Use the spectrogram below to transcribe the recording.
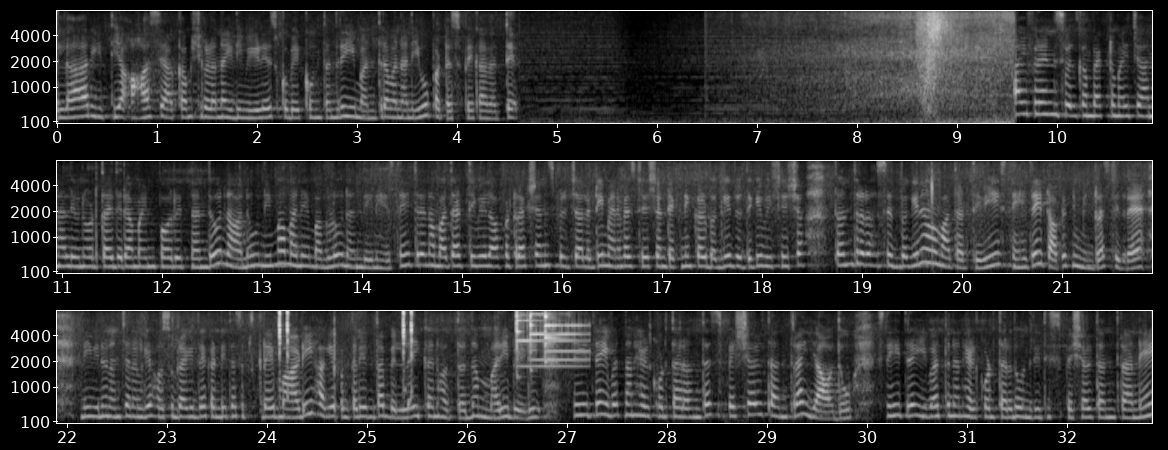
ಎಲ್ಲ ರೀತಿಯ ಆಸೆ ಆಕಾಂಕ್ಷೆಗಳನ್ನು ನೀವು ಈಡೇರಿಸ್ಕೋಬೇಕು ಅಂತಂದರೆ ಈ ಮಂತ್ರವನ್ನು ನೀವು ಪಠಿಸ್ಬೇಕಾಗತ್ತೆ. Friends welcome back to my channel ನೀವು ನೋಡ್ತಾ ಇದ್ದೀರಾ ಮೈಂಡ್ ಪವರ್ ವಿತ್ ನಂದು. ನಾನು ನಿಮ್ಮ ಮನೆ ಮಗಳು ನಂದಿನಿ. ಸ್ನೇಹಿತರೆ ನಾವು ಮಾತಾಡ್ತೀವಿ law of attraction speciality manifestation technical ಬಗ್ಗೆ ಜೊತೆಗೆ ವಿಶೇಷ ತಂತ್ರ ರಹಸ್ಯದ ಬಗ್ಗೆ ನಾವು ಮಾತಾಡ್ತೀವಿ. ಸ್ನೇಹಿತರೆ, ಈ ಟಾಪಿಕ್ ನಿಮ್ಗೆ ಇಂಟ್ರೆಸ್ಟ್ ಇದ್ದರೆ ನೀವು ಇನ್ನೂ ನನ್ನ ಚಾನಲ್ಗೆ ಹೊಸಬರಾಗಿದ್ದರೆ ಖಂಡಿತ ಸಬ್ಸ್ಕ್ರೈಬ್ ಮಾಡಿ. ಹಾಗೆ ಪಕ್ಕದಲ್ಲಿ ಅಂತ ಬೆಲ್ಲೈಕನ್ ಹೊತ್ತದನ್ನ ಮರಿಬೇಡಿ. ಸ್ನೇಹಿತರೆ, ಇವತ್ತು ನಾನು ಹೇಳ್ಕೊಡ್ತಾ ಇರೋಂಥ ಸ್ಪೆಷಲ್ ತಂತ್ರ ಯಾವುದು? ಸ್ನೇಹಿತರೆ, ಇವತ್ತು ನಾನು ಹೇಳ್ಕೊಡ್ತಾ ಇರೋದು ಒಂದು ರೀತಿ ಸ್ಪೆಷಲ್ ತಂತ್ರನೇ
